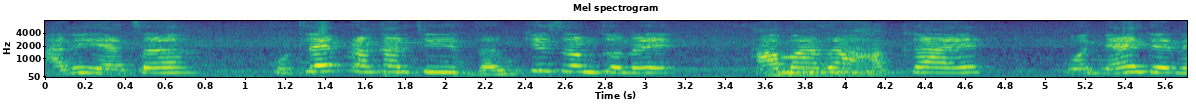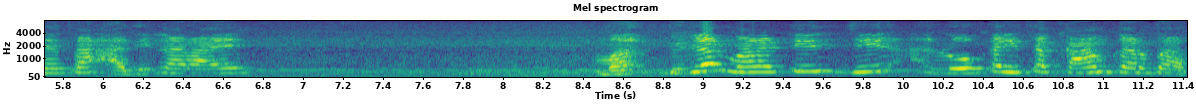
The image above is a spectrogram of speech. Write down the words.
आणि याचं कुठल्याही प्रकारची धमकी समजू नये हा माझा हक्क आहे व न्याय देण्याचा अधिकार आहे. म- बिगर मराठी जी लोक इथं काम करतात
